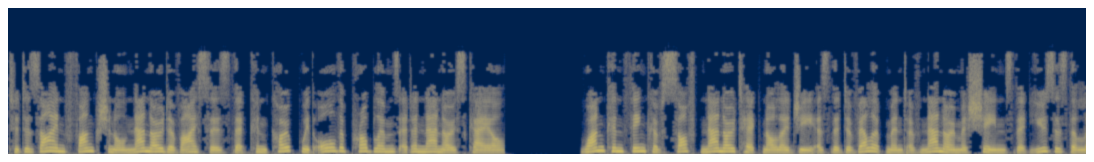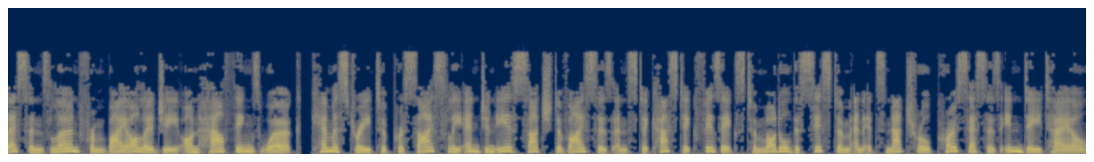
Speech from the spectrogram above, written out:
to design functional nanodevices that can cope with all the problems at a nanoscale. One can think of soft nanotechnology as the development of nanomachines that uses the lessons learned from biology on how things work, chemistry to precisely engineer such devices and stochastic physics to model the system and its natural processes in detail.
